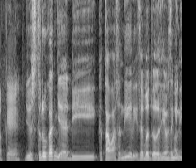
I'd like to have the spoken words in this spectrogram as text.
Oke. Justru kan jadi ketawa sendiri sebetulnya. Maksudnya gini,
